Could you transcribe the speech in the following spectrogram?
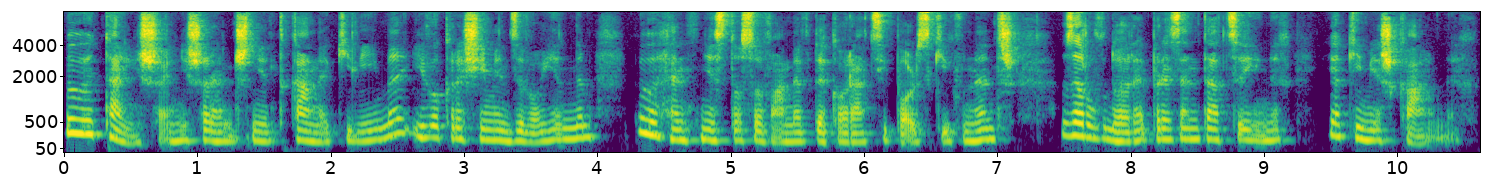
były tańsze niż ręcznie tkane kilimy i w okresie międzywojennym były chętnie stosowane w dekoracji polskich wnętrz, zarówno reprezentacyjnych, jak i mieszkalnych.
